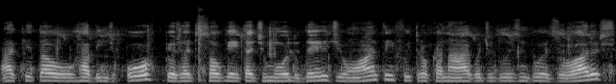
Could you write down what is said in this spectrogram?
Aqui tá o rabinho de porco, que eu já salguei, tá de molho desde ontem. Fui trocando a água de duas em duas horas.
